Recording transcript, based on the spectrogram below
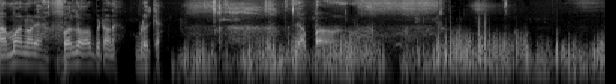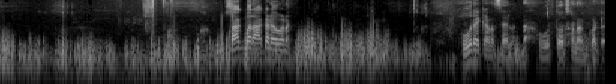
ನಮ್ಮ ನೋಡಿ ಫುಲ್ಲು ಹೋಗ್ಬಿಟ್ಟವನೆ, ಬುಡಕ್ಕೆ. ಯಪ್ಪ ಸಾಕು ಬರ ಆ ಕಡೆ ಹೋಗೋಣ. ಊರೇ ಕಾಣಿಸ್ತಾ ಇಲ್ಲ. ಊರು ತೋರ್ಸೋಣ ಅನ್ಕೊಂಡೆ.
